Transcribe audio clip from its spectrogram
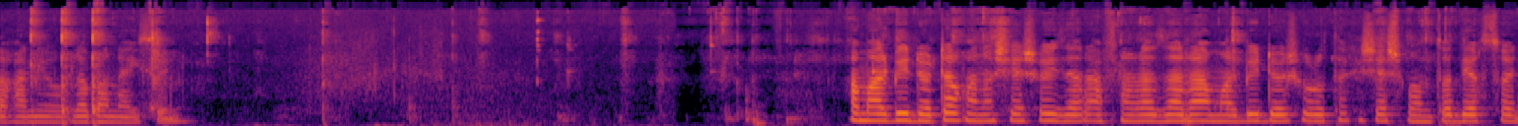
লাগানি ওগুলা বানাইছেন। আমার ভিডিওটা ওখানে শেষ হয়ে যার, আপনারা যারা আমার ভিডিও শুরু থেকে শেষ পর্যন্ত দেখছেন,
